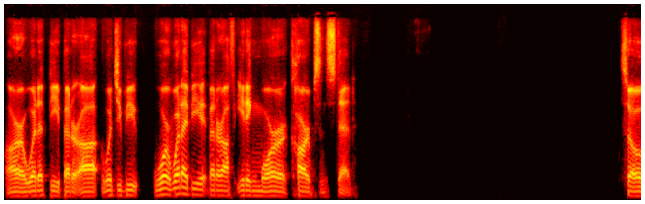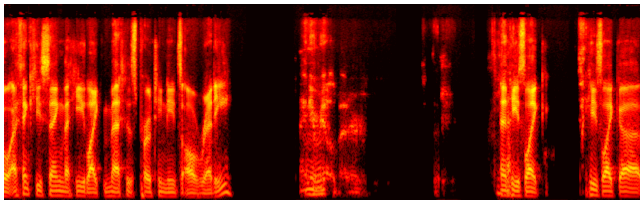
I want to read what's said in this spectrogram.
or would it be better off? Would you be, or would I be better off eating more carbs instead? So I think he's saying that he like met his protein needs already, And your Mhm. meal better. Yeah. and he's like, he's like, uh,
